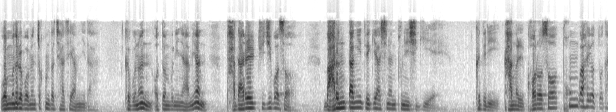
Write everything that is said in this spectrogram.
원문으로 보면 조금 더 자세합니다. 그분은 어떤 분이냐 하면 바다를 뒤집어서 마른 땅이 되게 하시는 분이시기에 그들이 강을 걸어서 통과하였도다.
